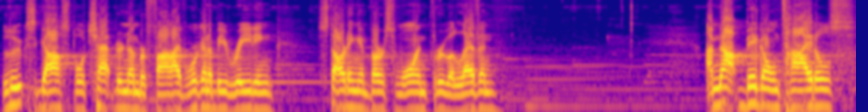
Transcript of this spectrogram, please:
Luke's Gospel, chapter number 5. We're going to be reading starting in verse 1 through 11. I'm not big on titles,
